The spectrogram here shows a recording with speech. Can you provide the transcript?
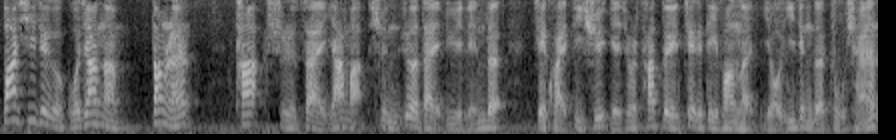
巴西这个国家呢，当然它是在亚马逊热带雨林的。这块地区，也就是他对这个地方呢有一定的主权。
